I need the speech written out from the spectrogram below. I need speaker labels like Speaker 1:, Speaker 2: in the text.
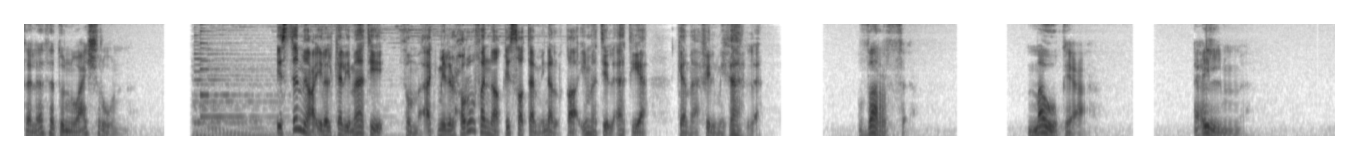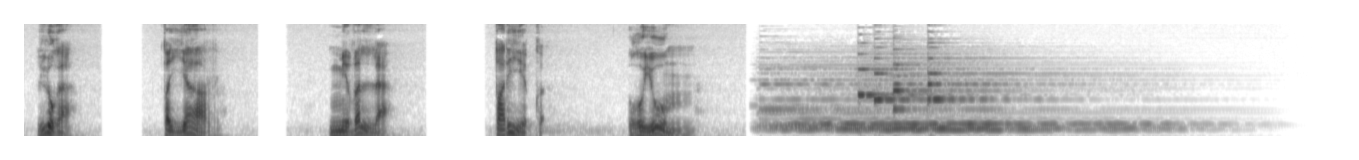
Speaker 1: ثلاثة وعشرون.
Speaker 2: استمع إلى الكلمات ثم أكمل الحروف الناقصة من القائمة الآتية كما في المثال.
Speaker 1: ظرف. موقع. علم. لغة. طيار. مظلة. طريق. غيوم.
